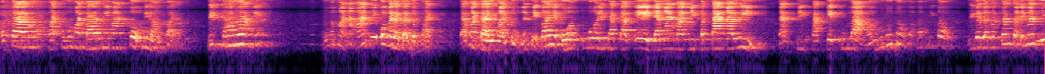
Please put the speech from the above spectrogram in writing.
Pasal nak tunggu matahari masuk ni lambat. Tapi sekarang ni, lama nak mandi pun kena tak tempat. Tak matahari masuk. Nanti banyak orang tua yang cakap, eh jangan mandi petang hari. Nanti sakit. Orang dulu tahu, tak kasih tahu. Bila dah petang tak boleh mandi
